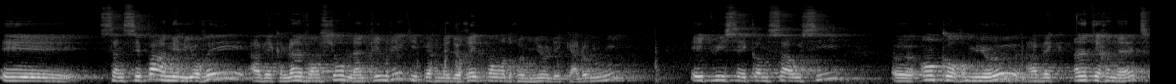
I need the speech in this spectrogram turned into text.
Et ça ne s'est pas amélioré avec l'invention de l'imprimerie qui permet de répandre mieux les calomnies. Et puis c'est comme ça aussi, euh, encore mieux avec Internet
